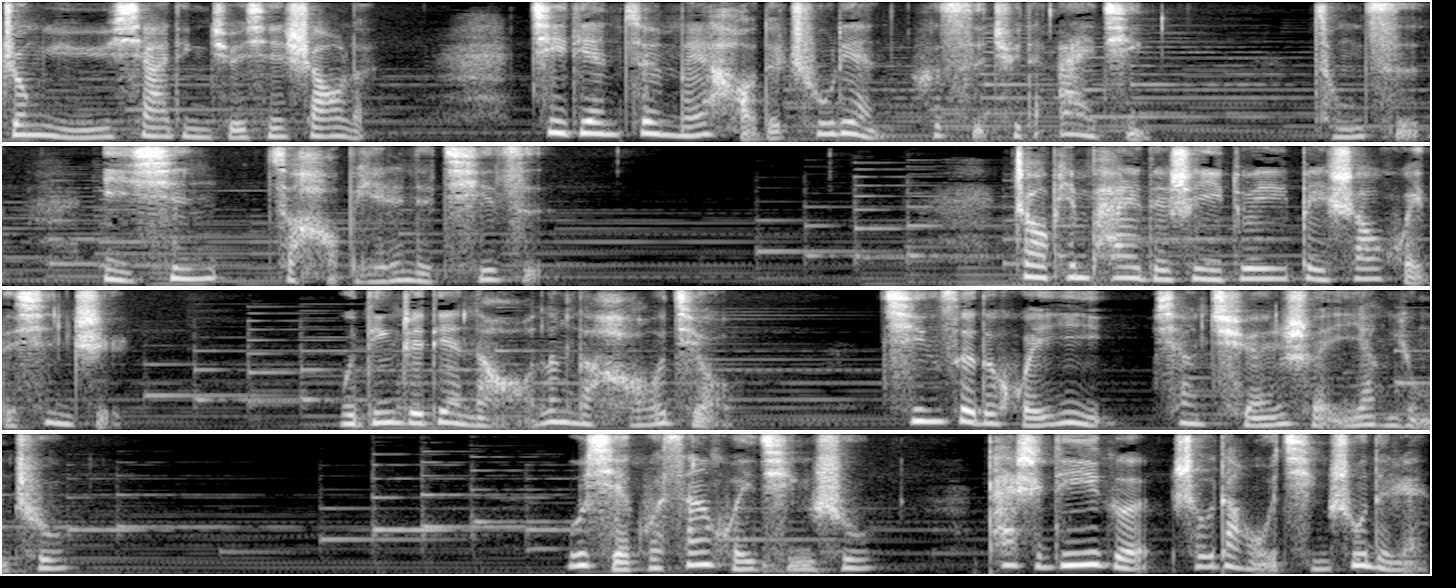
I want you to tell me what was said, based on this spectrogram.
终于下定决心烧了，祭奠最美好的初恋和死去的爱情，从此。一心做好别人的妻子。照片拍的是一堆被烧毁的信纸，我盯着电脑愣了好久，青涩的回忆像泉水一样涌出。我写过三回情书，他是第一个收到我情书的人。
